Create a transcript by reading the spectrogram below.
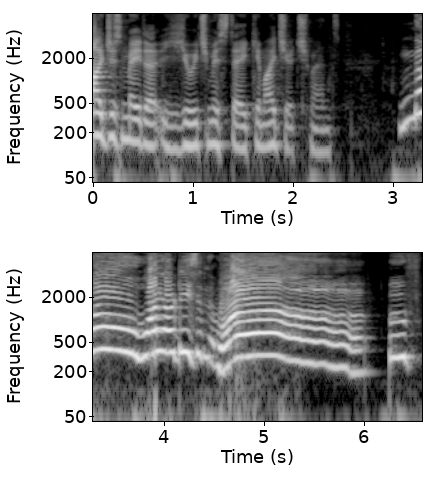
I just made a huge mistake in my judgment. No! Why are these in... the- Whoa! Poof!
